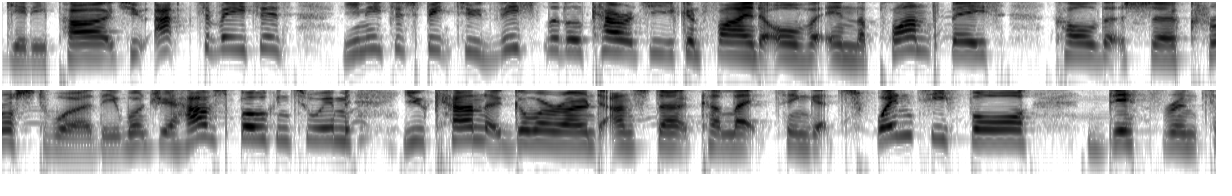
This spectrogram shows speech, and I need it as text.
Giddy Park. To activate it, you need to speak to this little character you can find over in the plant base called Sir Crustworthy. Once you have spoken to him, you can go around and start collecting 24 different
